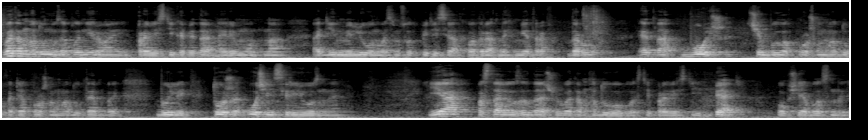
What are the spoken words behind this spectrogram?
В этом году мы запланировали провести капитальный ремонт на 1 миллион 850 квадратных метров дорог. Это больше, чем было в прошлом году, хотя в прошлом году темпы были тоже очень серьезные. Я поставил задачу в этом году в области провести 5 общеобластных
